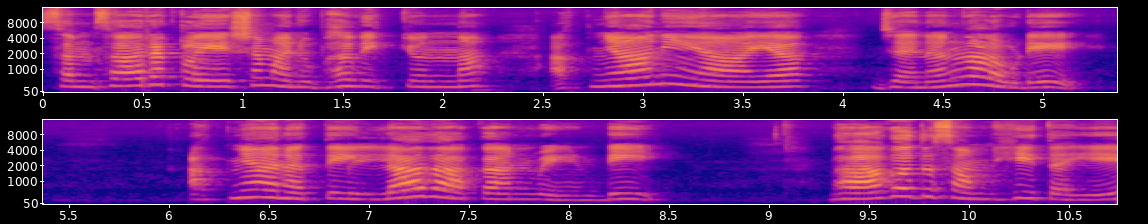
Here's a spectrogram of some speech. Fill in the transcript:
സംസാരക്ലേശം അനുഭവിക്കുന്ന അജ്ഞാനിയായ ജനങ്ങളുടെ അജ്ഞാനത്തെ ഇല്ലാതാക്കാൻ വേണ്ടി ഭാഗവത സംഹിതയെ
